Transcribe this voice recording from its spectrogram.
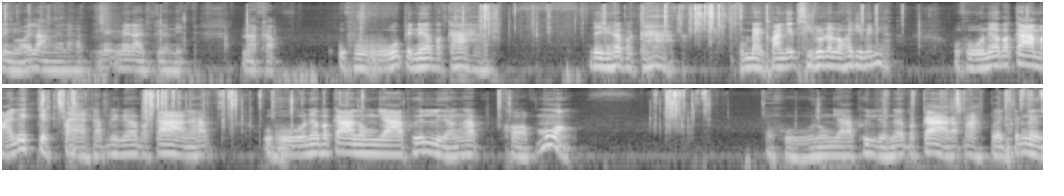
หนึ่งร้อยลังเลยนะครับ ไม่ไม่น่าจะเกินนี้นะครับโอ้โหเป็นเนื้อปากก้าครับได้เนื้อปากก้า ผมแบ่งปันเอฟซีรุ่นละร้อยดีไหมเนี่ยโอ้โหเนื้อปากก้าหมายเลขเจ็ดแปดครับได้เนื้อปากก้านะครับโอ้โหเนื้อปากก้าลงยาพื้นเหลืองครับ ขอบม่วงโอ้โหลงยาพื้นเหลืองเนื้อปากก้าครับอะเปิดสักหนึ่ง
